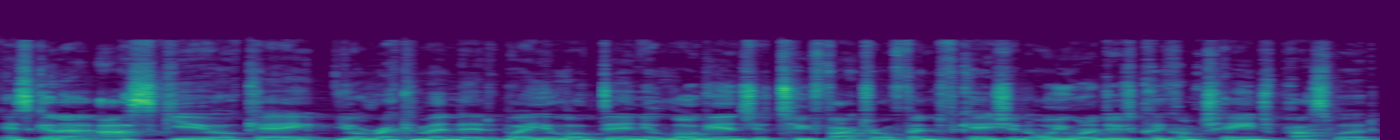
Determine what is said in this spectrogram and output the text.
it's gonna ask you, okay, your recommended, where you're logged in, your logins, your two factor authentication. All you wanna do is click on change password.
